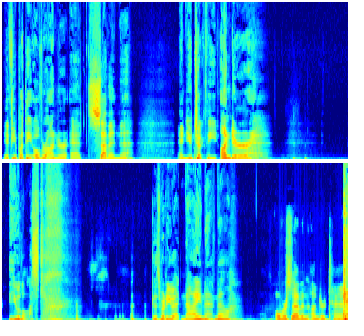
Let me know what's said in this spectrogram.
If you put the over under at seven, and you took the under, you lost. Because what are you at nine now? Over seven, under ten.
